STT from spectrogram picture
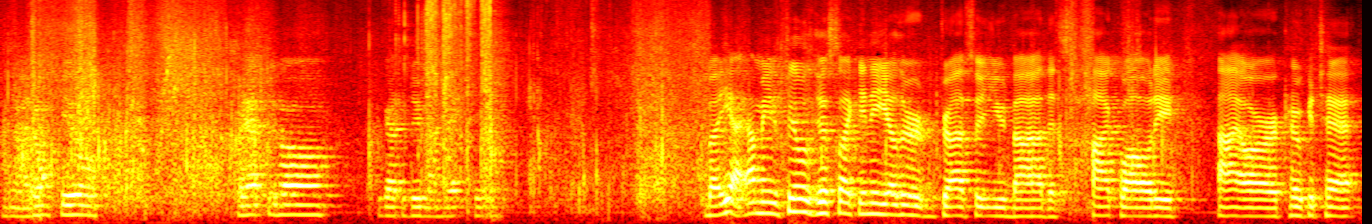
I don't feel cramped at all. Forgot to do my neck too. But yeah, I mean, it feels just like any other dry suit you'd buy that's high quality, IR, Kokatat.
